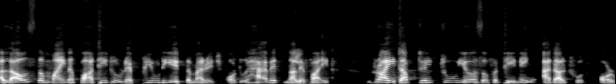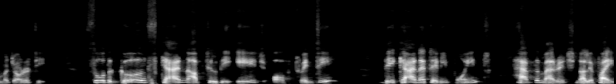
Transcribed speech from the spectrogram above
allows the minor party to repudiate the marriage or to have it nullified right up till two years of attaining adulthood or majority. So the girls can, up till the age of 20, they can at any point have the marriage nullified.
